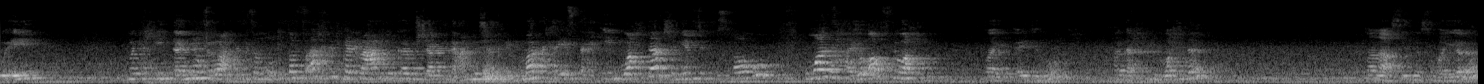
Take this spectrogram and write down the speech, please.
وإيه؟ وفتح ايد تانية واوعى تنسى النقطة طب في آخر الكلمة عنده كام شكل؟ عنده شكلين مرة هيفتح ايد واحدة عشان يمسك في صحابه ومرة هيقف لوحده. طيب أدي أهو. فتح ايد واحدة. طلع سنة صغيرة.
